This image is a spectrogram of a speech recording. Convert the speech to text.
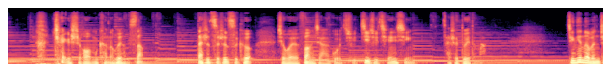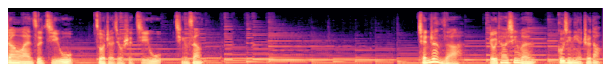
这个时候我们可能会很丧，但是此时此刻，学会放下过去，继续前行，才是对的嘛。今天的文章来自吉物。作者就是吉物秦桑。前阵子啊，有一条新闻，估计你也知道，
